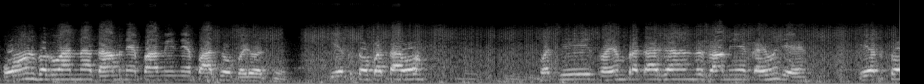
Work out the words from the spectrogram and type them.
કોણ ભગવાનના ધામ ને પામીને પાછો પડ્યો છે? એક તો બતાવો. પછી સ્વયં પ્રકાશાનંદ સ્વામી કહ્યું છે એક તો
